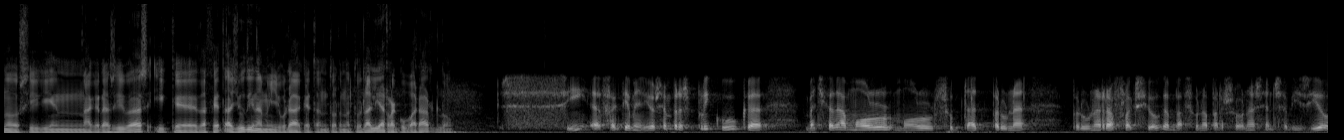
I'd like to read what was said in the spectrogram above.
no siguin agressives i que, de fet, ajudin a millorar aquest entorn natural i a recuperar-lo. Sí, efectivament. Jo sempre explico que vaig quedar molt, molt sobtat per una per una reflexió que em va fer una persona sense visió,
